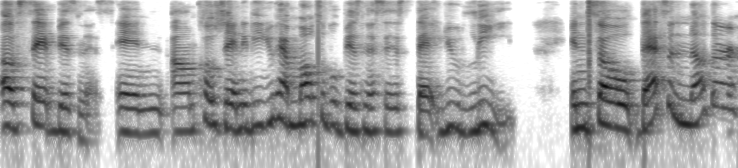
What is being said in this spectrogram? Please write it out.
of said business. And um, Coach Danni you have multiple businesses that you lead. And so that's another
